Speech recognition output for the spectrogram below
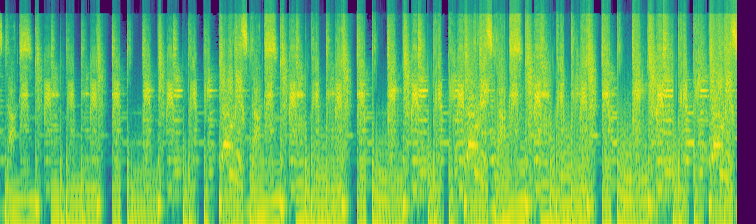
stocks.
